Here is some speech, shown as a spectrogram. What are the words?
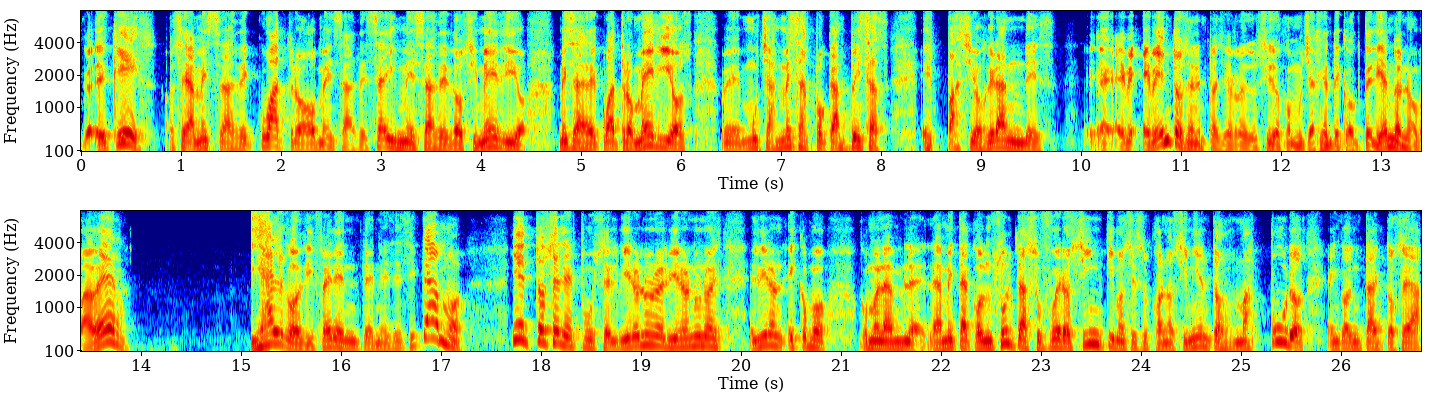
¿Qué es? O sea, mesas de cuatro o mesas de seis, mesas de dos y medio, mesas de cuatro medios, eh, muchas mesas, pocas mesas, espacios grandes. Eh, eventos en espacios reducidos con mucha gente cocteleando no va a haber. Y algo diferente necesitamos. Y entonces les puse el vieron uno, el vieron uno es, el vieron es como, como la, la, metaconsulta a sus fueros íntimos y sus conocimientos más puros en contacto. O sea,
